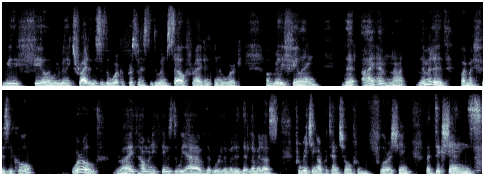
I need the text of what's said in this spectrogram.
really feel and we really try to, this is the work a person has to do himself, right? An inner work of really feeling that I am not limited by my physical world, right? How many things do we have that we're limited, that limit us from reaching our potential, from flourishing, addictions,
